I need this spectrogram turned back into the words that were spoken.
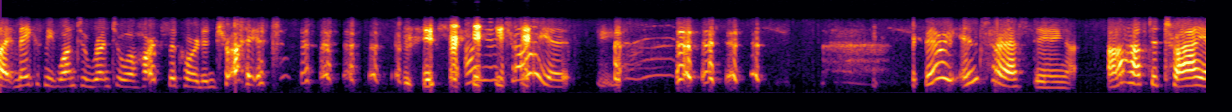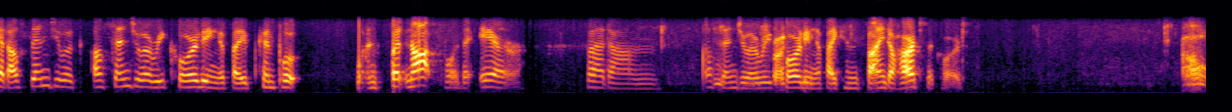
it makes me want to run to a harpsichord and try it. I'm gonna try it. Very interesting. I'll have to try it. I'll send you a I'll send you a recording if I can put one, but not for the air. But um, I'll send you a recording if I can find a harpsichord. Oh,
